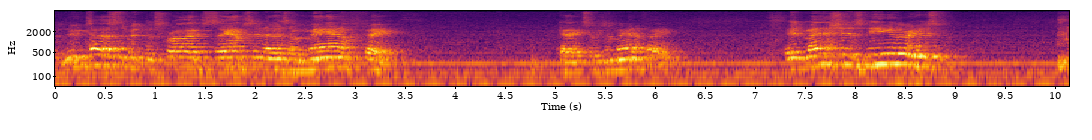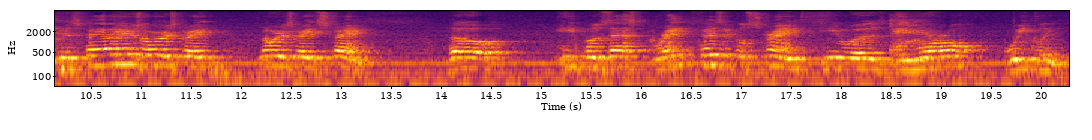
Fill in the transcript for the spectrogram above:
The New Testament describes Samson as a man of faith. Okay, so he's a man of faith. It mentions neither his, his failures or his great, nor his great strength. Though he possessed great physical strength, he was a moral weakling,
